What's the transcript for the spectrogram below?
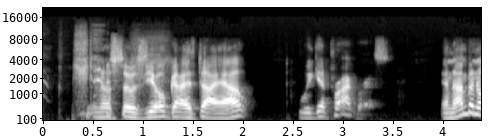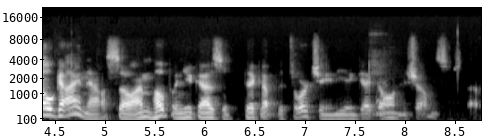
you know, so as the old guys die out, we get progress. And I'm an old guy now, so I'm hoping you guys will pick up the torch, Andy, and get going and show me some stuff.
